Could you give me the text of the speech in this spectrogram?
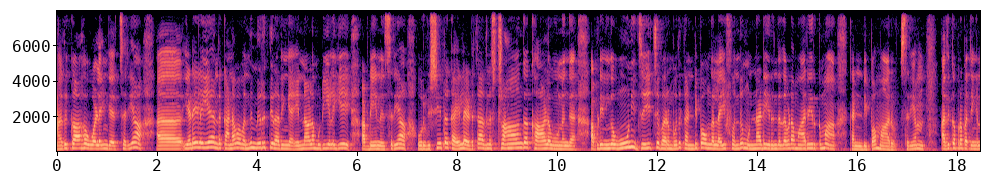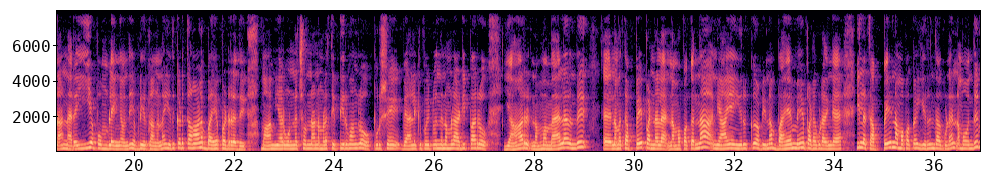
அதுக்காக உழைங்க சரியா? இடையிலையே அந்த கனவை வந்து நிறுத்திடாதீங்க. என்னால் முடியலையே அப்படின்னு சரியா? ஒரு விஷயத்த கையில் எடுத்து அதில் ஸ்ட்ராங்காக காலை ஊனுங்க. அப்படி நீங்கள் ஊனி ஜெயிச்சு வரும்போது கண்டிப்பாக உங்கள் லைஃப் வந்து முன்னாடி இருந்ததை விட மாறி இருக்குமா? கண்டிப்பாக மாறும் சரியா? அதுக்கப்புறம் பார்த்தீங்கன்னா நிறைய பொம்பளைங்க வந்து எப்படி இருக்காங்கன்னா எதுக்கெடுத்தாலும் பயப்படுறது. மாமியார் ஒன்றை சொன்னால் நம்மளை திட்டிடுவாங்களோ புருஷன் வேலைக்கு போயிட்டு வந்து நம்மளை அடிப்பாரோ? யார்? நம்ம மேலே வந்து நம்ம தப்பே பண்ணலை. நம்ம பக்கம்தான் நியாயம் இருக்குது அப்படின்னா பயமே படக்கூடாதுங்க. இல்லை தப்பே நம்ம பக்கம் இருந்தால் கூட நம்ம வந்து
